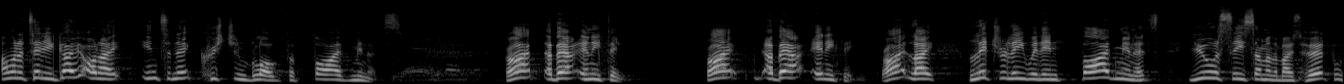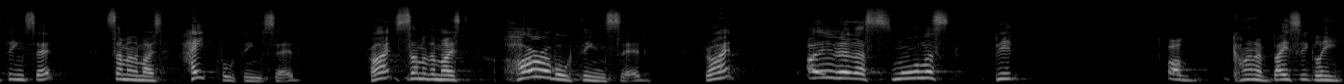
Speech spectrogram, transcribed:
I want to tell you, go on an internet Christian blog for five minutes, right? About anything, right? About anything, right? Like literally within five minutes, you will see some of the most hurtful things said, some of the most hateful things said, right? Some of the most horrible things said, right? Over the smallest bit of kind of basically,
